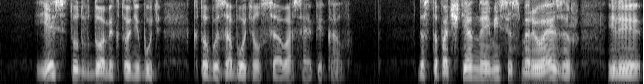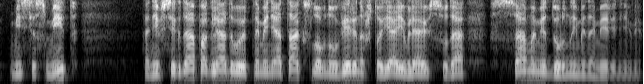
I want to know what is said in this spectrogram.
— «есть тут в доме кто-нибудь, кто бы заботился о вас и опекал? Достопочтенная миссис Мерюэзер или миссис Смит — они всегда поглядывают на меня так, словно уверены, что я являюсь сюда с самыми дурными намерениями.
